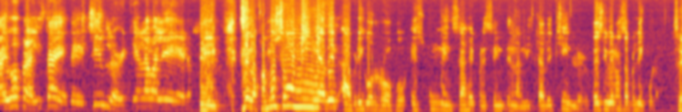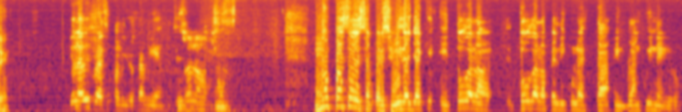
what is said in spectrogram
Hay vos para la lista de, de, Schindler. ¿Quién la va a leer? Sí. Dice, la famosa niña del abrigo rojo es un mensaje presente en la lista de Schindler. ¿Ustedes sí vieron esa película? Sí. Yo la vi, pero hace un también. No, no. No pasa desapercibida ya que eh, toda, la, toda la película está en blanco y negro.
